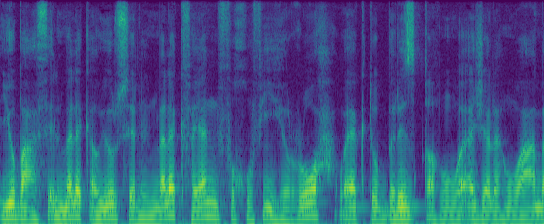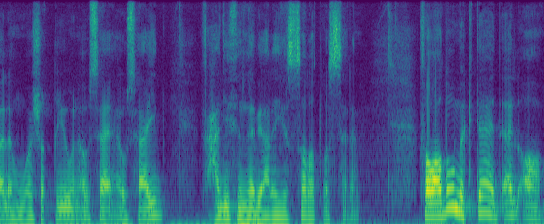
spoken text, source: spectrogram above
يبعث الملك أو يرسل الملك فينفخ فيه الروح ويكتب رزقه وأجله وعمله وشقي أو سعيد في حديث النبي عليه الصلاة والسلام. فبعضهم اجتهد قال آه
